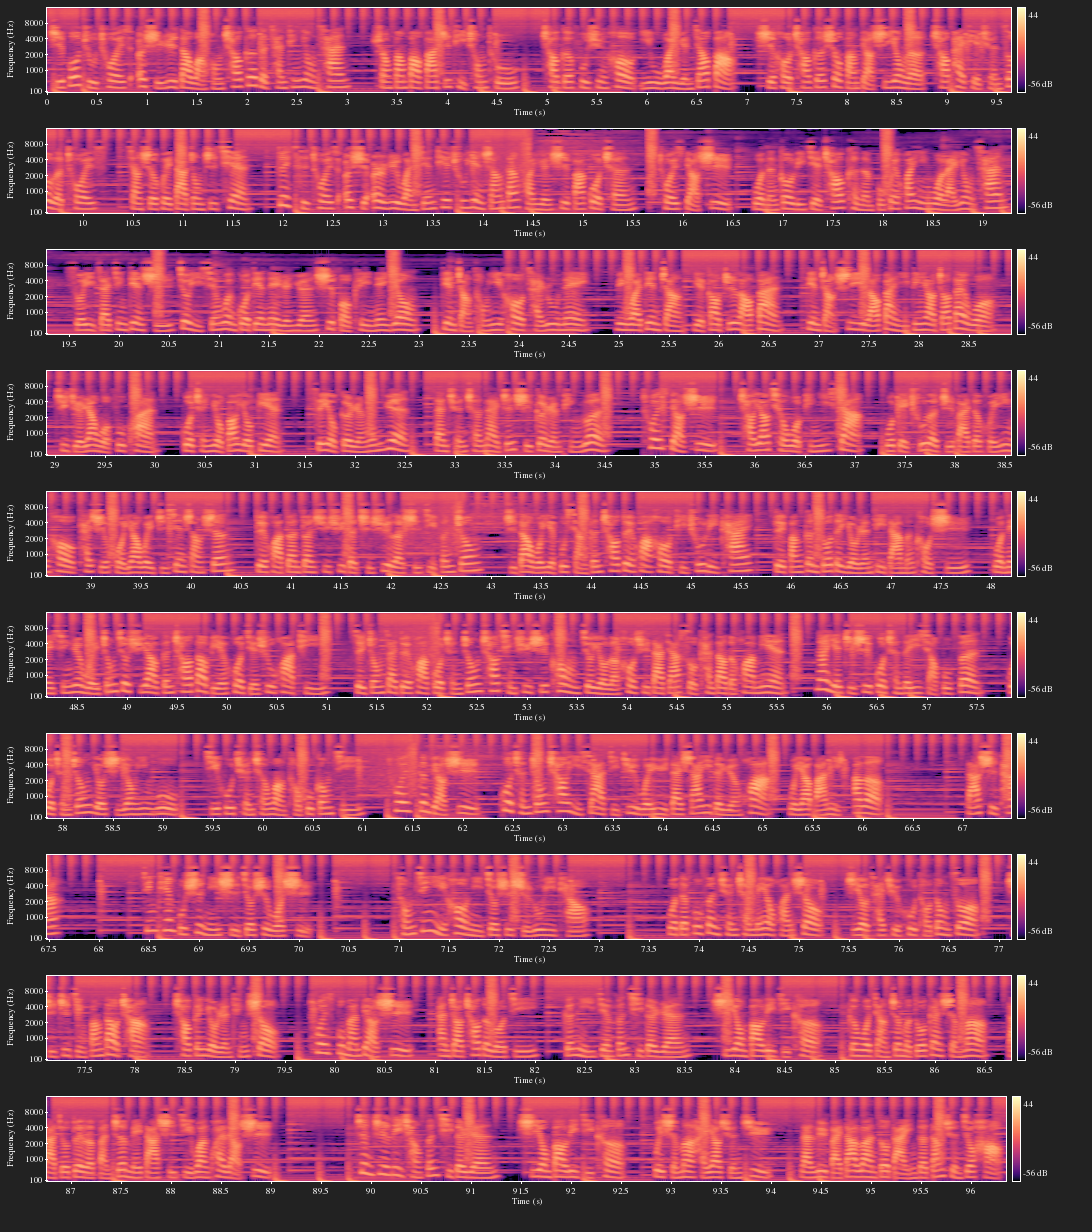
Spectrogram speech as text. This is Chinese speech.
直播主 Toys 二十日到网红超哥的餐厅用餐，双方爆发肢体冲突。超哥复讯后以五万元交保。事后超哥受访表示用了超派铁拳揍了 Toys，向社会大众致歉。对此，Toys 二十二日晚间贴出验伤单还原事发过程。Toys 表示，我能够理解超可能不会欢迎我来用餐，所以在进店时就已先问过店内人员是否可以内用，店长同意后才入内。另外，店长也告知老板，店长示意老板一定要招待我。拒绝让我付款，过程有褒有贬，虽有个人恩怨，但全程乃真实个人评论。Toys 表示，超要求我评一下，我给出了直白的回应后，开始火药味直线上升，对话断断续续的持续了十几分钟，直到我也不想跟超对话后提出离开。对方更多的有人抵达门口时，我内心认为终究需要跟超道别或结束话题。最终在对话过程中，超情绪失控，就有了后续大家所看到的画面。那也只是过程的一小部分。过程中有使用硬物，几乎全程往头部攻击。Toys 更表示，过程中超以下几句维语带杀意的原话：“我要把你杀了，打死他。今天不是你死就是我死，从今以后你就是死路一条。”我的部分全程没有还手，只有采取护头动作，直至警方到场，超跟有人停手。Toys 不满表示，按照超的逻辑，跟你意见分歧的人，是用暴力即可。跟我讲这么多干什么？打就对了，反正没打十几万块了事。政治立场分歧的人，是用暴力即可，为什么还要选举？蓝绿白大乱斗打赢的当选就好。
